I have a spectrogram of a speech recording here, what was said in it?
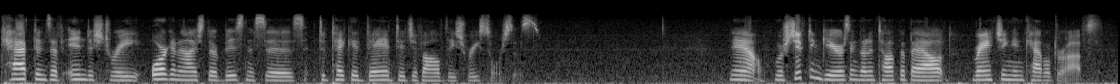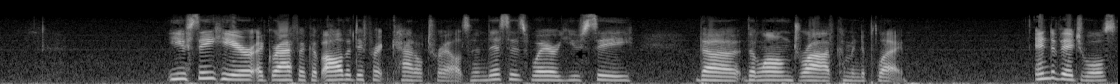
captains of industry organized their businesses to take advantage of all of these resources. Now, we're shifting gears and going to talk about ranching and cattle drives. You see here a graphic of all the different cattle trails, and this is where you see the, the long drive come into play. Individuals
